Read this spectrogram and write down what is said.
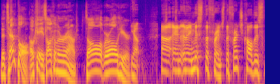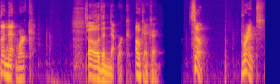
The temple. Okay, it's all coming around. It's all we're all here. Yep. Uh, and, and I missed the French. The French call this the network. Oh, the network. Okay. Okay. So, Brent,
